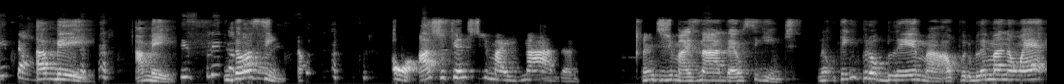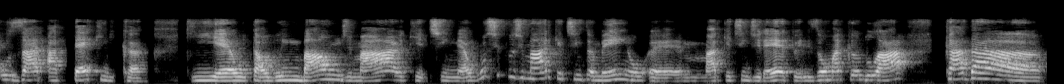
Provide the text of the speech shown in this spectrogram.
Então, Amei. Amei. explica Então, assim, nós. Ó, acho que antes de mais nada, antes de mais nada, é o seguinte: não tem problema. O problema não é usar a técnica, que é o tal do inbound marketing, né? Alguns tipos de marketing também, é, marketing direto, eles vão marcando lá cada,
